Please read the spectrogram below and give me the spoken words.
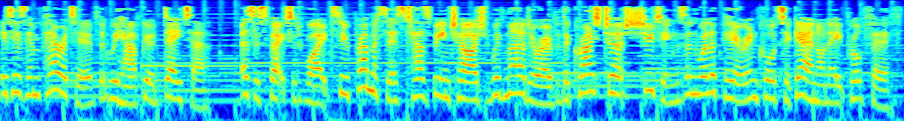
It is imperative that we have good data. A suspected white supremacist has been charged with murder over the Christchurch shootings and will appear in court again on April 5.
